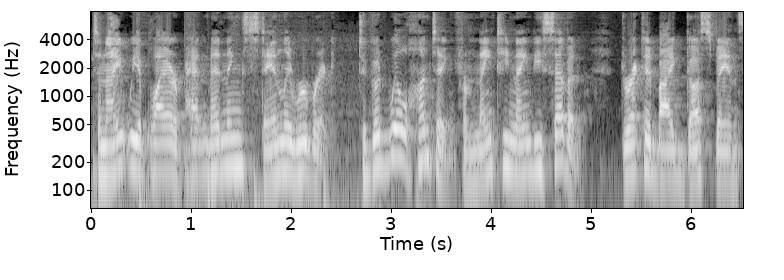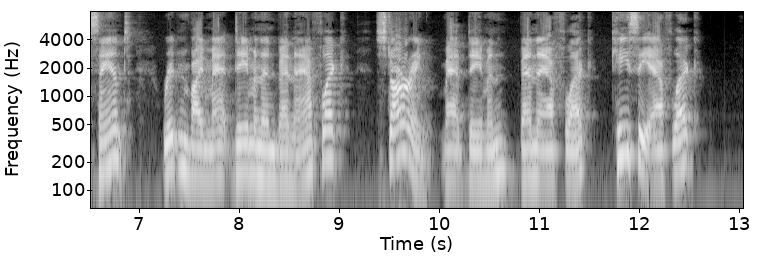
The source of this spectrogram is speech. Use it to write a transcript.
Tonight we apply our patent pending Stanley rubric to Good Will Hunting from 1997, directed by Gus Van Sant, written by Matt Damon and Ben Affleck, starring Matt Damon, Ben Affleck, Casey Affleck,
